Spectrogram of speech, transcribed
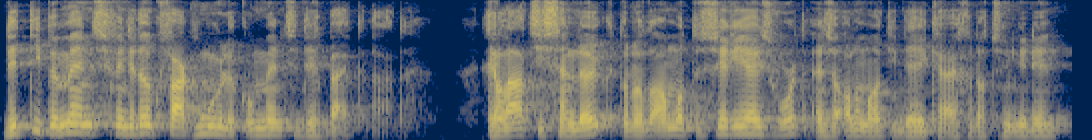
Dit type mens vindt het ook vaak moeilijk om mensen dichtbij te laten. Relaties zijn leuk totdat het allemaal te serieus wordt en ze allemaal het idee krijgen dat ze hun,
